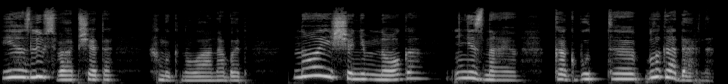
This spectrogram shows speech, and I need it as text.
«Я злюсь вообще-то», — хмыкнула Аннабет, — «но еще немного, не знаю, как будто благодарна.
